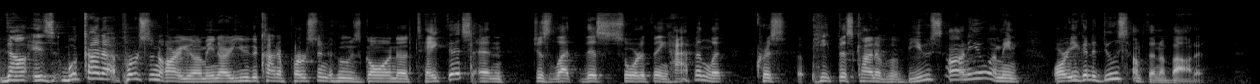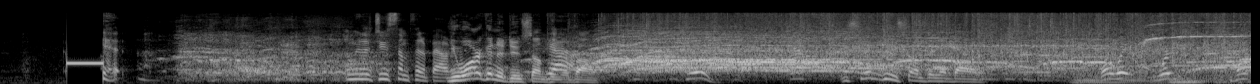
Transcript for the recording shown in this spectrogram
Now, is what kind of person are you? I mean, are you the kind of person who's going to take this and just let this sort of thing happen? Let Chris heap this kind of abuse on you? I mean, or are you going to do something about it? It. I'm gonna do something about it. You are going to do something Yeah. about it. Good. You should do something about it. Well, wait, where, where,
